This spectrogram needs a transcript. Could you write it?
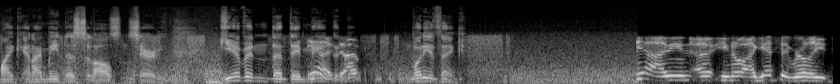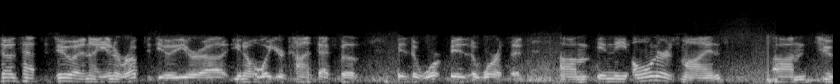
Mike? And I mean this in all sincerity. Given that they yeah, made the, what do you think? Yeah, I mean, uh, you know, I guess it really does have to do. And I interrupted you. Your, uh, you know, what your context of is it wor- is it worth it? Um, in the owner's minds, um, to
